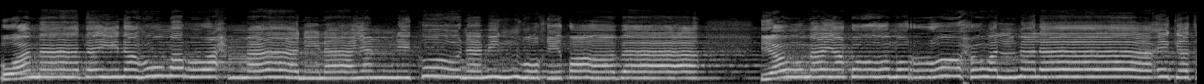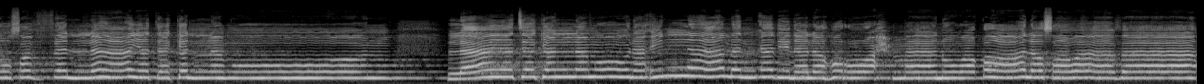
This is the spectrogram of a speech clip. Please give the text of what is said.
وما بينهما الرحمن لا يملكون منه خطابا يوم يقوم الروح والملائكة صفا لا يتكلمون لا يتكلمون إلا من أذن له الرحمن وقال صوابا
